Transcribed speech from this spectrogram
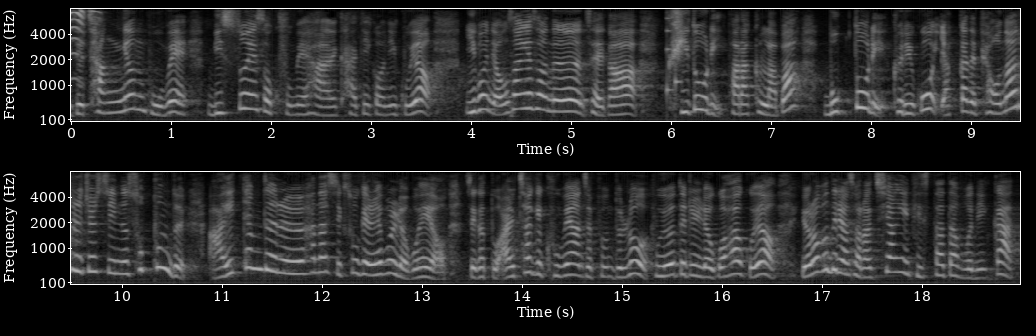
이제 작년 봄에 미소에서 구매한 가디건이고요. 이번 영상에서는 제가 귀돌이, 바라클라바, 목도리 그리고 약간의 변화를 줄 수 있는 소품들, 아이템들을 하나씩 소개를 해보려고 해요. 제가 또 알차게 구매한 제품들로 보여드리려고 하고요. 여러분들이랑 저랑 취향이 비슷하다 보니까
